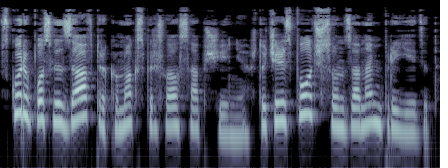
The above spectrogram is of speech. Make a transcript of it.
Вскоре после завтрака Макс прислал сообщение, что через полчаса он за нами приедет.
